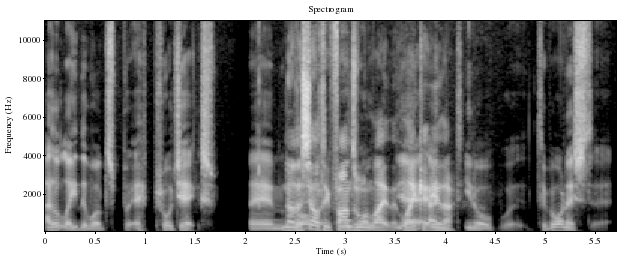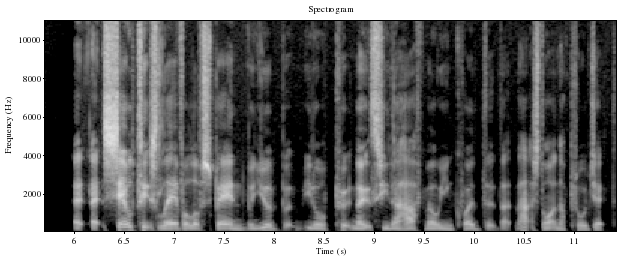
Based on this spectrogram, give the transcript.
I don't like the words projects um, no, the Celtic fans won't like, yeah, like it either. you know, to be honest, at, at, Celtic's level of spend, when you're you know putting out three and a half million quid, that, that's not in a project.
